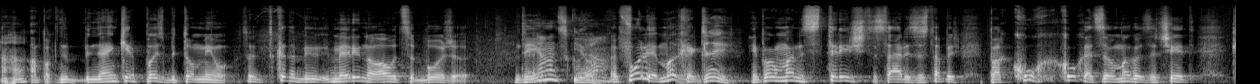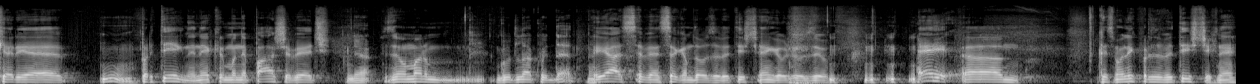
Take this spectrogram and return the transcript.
Aha. ampak ne, ne vem, kjer pes bi to imel. Tako da bi merino ovce bože. Dejansko. Ja. Ful je mehek. In pa manj striž, stari zastopiš, pa kuh, kuhati se bo mogel začeti, ker je mm. pretegne, ne, ker mu ne paše več. Ja. Zdaj moram Good luck with that. Ne? Ja, se vem, vse ga dol zavetišče, enega že vzel. Ej, um, Ker smo jih pri zavetiščih, ne,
